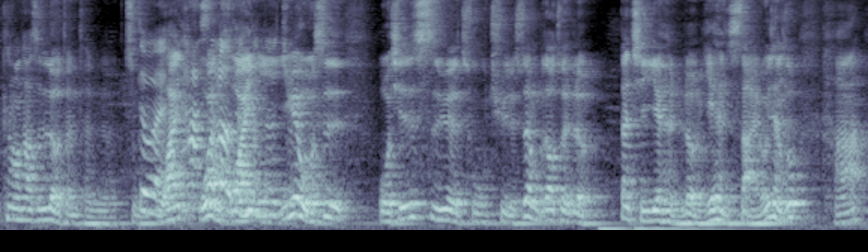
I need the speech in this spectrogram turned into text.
看到它是热腾腾的煮，我还我很怀疑，因为我是我其实四月初去的，虽然不到最热，但其实也很热，也很晒。我就想说。啊，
